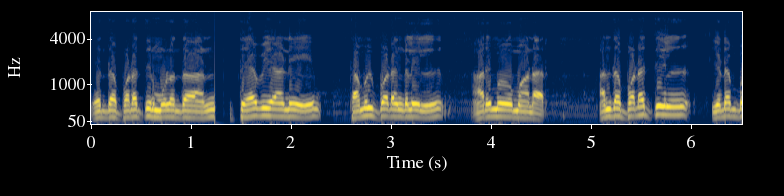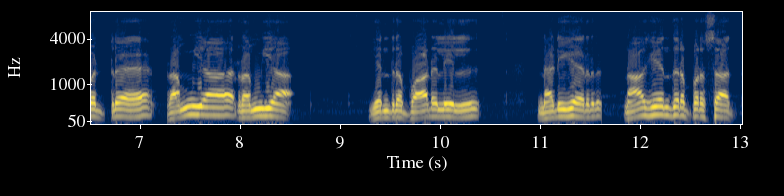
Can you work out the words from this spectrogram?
என்ற படத்தின் மூலம்தான் தேவயானி தமிழ் படங்களில் அறிமுகமானார். அந்த படத்தில் இடம்பெற்ற ரம்யா ரம்யா என்ற பாடலில் நடிகர் நாகேந்திர பிரசாத்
